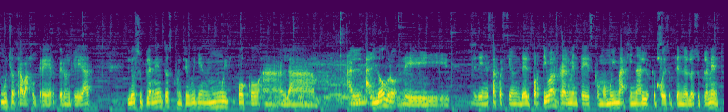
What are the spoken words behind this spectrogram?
mucho trabajo creer, pero en realidad los suplementos contribuyen muy poco a la, al, logro de, en esta cuestión deportiva. Realmente es como muy marginal lo que puedes obtener los suplementos.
